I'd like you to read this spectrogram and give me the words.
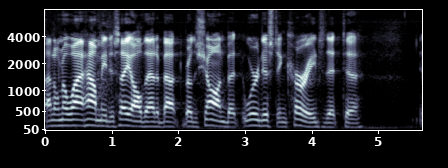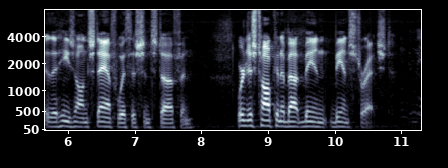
I don't know why, how me to say all that about Brother Sean, but we're just encouraged that uh, that he's on staff with us and stuff, and we're just talking about being, being stretched. Amen.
